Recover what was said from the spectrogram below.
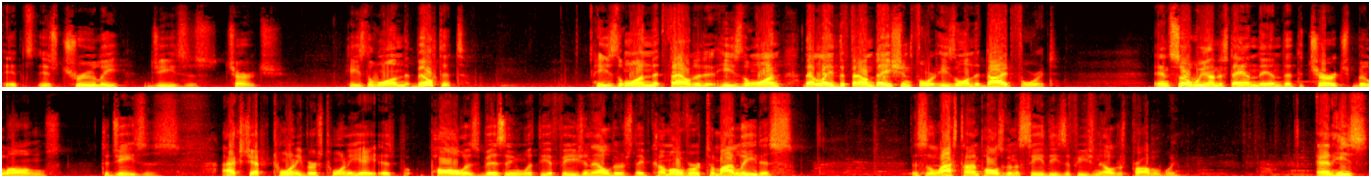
it is truly Jesus' church. He's the one that built it. He's the one that founded it. He's the one that laid the foundation for it. He's the one that died for it. And so we understand then that the church belongs to Jesus. Acts chapter 20, verse 28, as Paul is visiting with the Ephesian elders, they've come over to Miletus. This is the last time Paul's going to see these Ephesian elders, probably. And he's,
